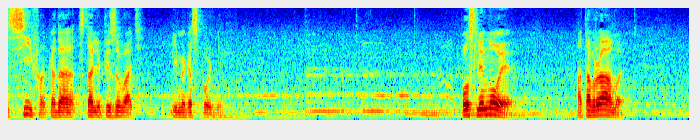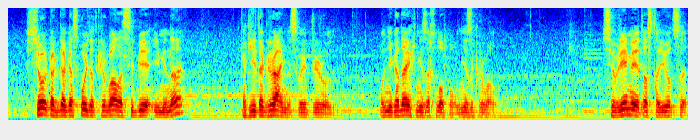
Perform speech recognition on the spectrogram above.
Сифа, когда стали призывать имя Господне. После Ноя, от Авраама. Все, когда Господь открывал о себе имена, какие-то грани своей природы, Он никогда их не захлопнул, не закрывал. Все время это остается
